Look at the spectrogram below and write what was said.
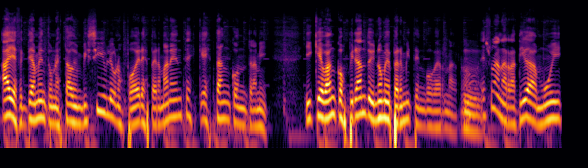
hay efectivamente un Estado invisible, unos poderes permanentes que están contra mí y que van conspirando y no me permiten gobernar, ¿no? Mm. Es una narrativa muy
